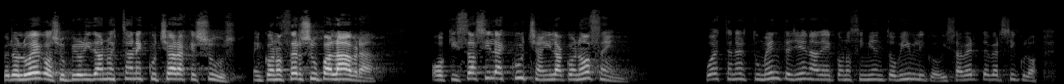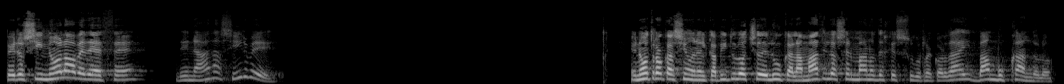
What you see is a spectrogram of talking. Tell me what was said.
Pero luego su prioridad no está en escuchar a Jesús, en conocer su palabra, o quizás si la escuchan y la conocen, puedes tener tu mente llena de conocimiento bíblico y saberte versículos, pero si no la obedeces, de nada sirve. En otra ocasión, en el capítulo 8 de Lucas, la madre y los hermanos de Jesús, ¿recordáis? Van buscándolo.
